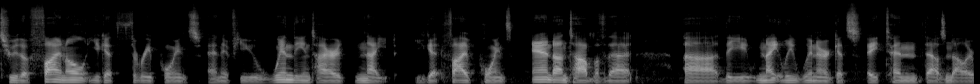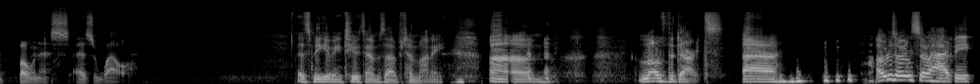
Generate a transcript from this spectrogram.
to the final, you get three points. And if you win the entire night, you get five points. And on top of that, uh, the nightly winner gets a $10,000 bonus as well. That's me giving two thumbs up to money. Um, love the darts. Uh, I was always so happy.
